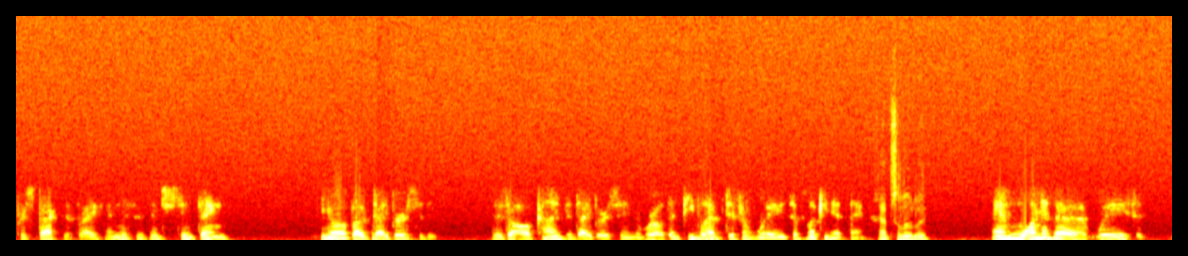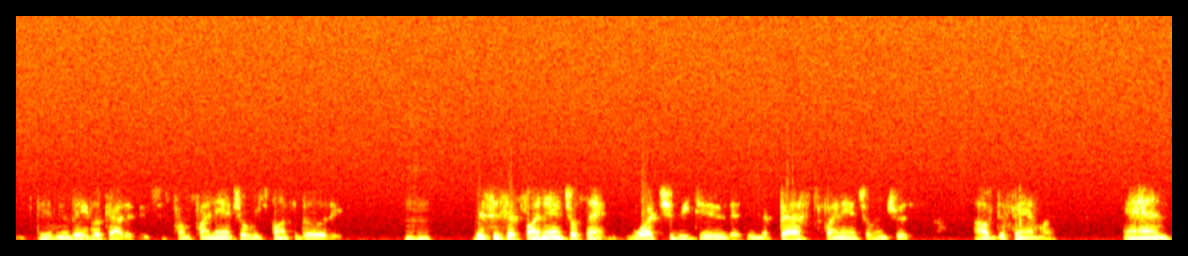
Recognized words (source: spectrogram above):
perspective, right? And this is an interesting thing, you know, about diversity. There's all kinds of diversity in the world, and people Mhm. have different ways of looking at things. Absolutely. And one of the ways that you know, they look at it is from financial responsibility. hmm this is a financial thing. What should we do that's in the best financial interest of the family? And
